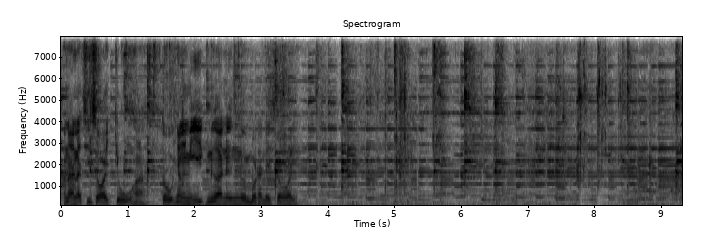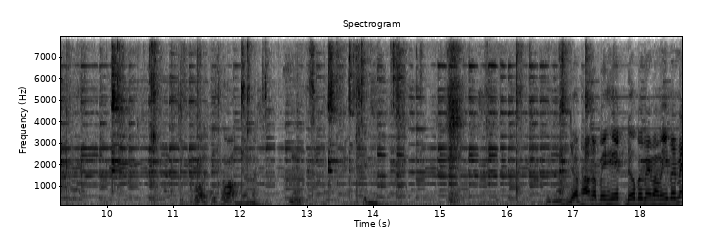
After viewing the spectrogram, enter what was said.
อันนั้นแหละชีซอยจุฮะตัวยังมีอีกเนื้อหนึงมันบนทันได้ซอยพ่อจิตท้องเหมือนมันอืมกินอย่าพากันไปเฮ็ดเด้อไปไหมมามีไปไหม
